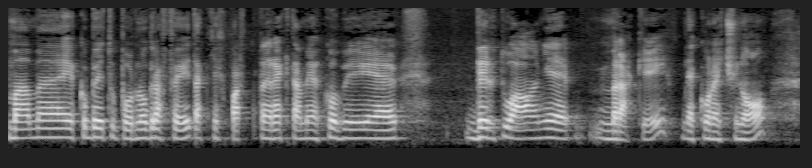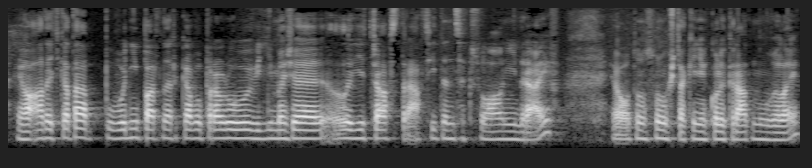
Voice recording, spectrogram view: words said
máme jakoby tu pornografii, tak těch partnerek tam jakoby je virtuálně mraky, nekonečno. Jo, a teďka ta původní partnerka opravdu vidíme, že lidi třeba ztrácí ten sexuální drive. Jo, o tom jsme už taky několikrát mluvili.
